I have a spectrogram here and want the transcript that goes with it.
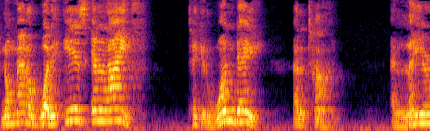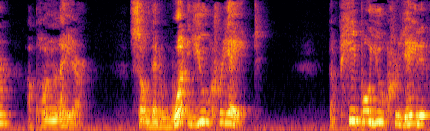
no matter what it is in life, take it one day at a time and layer upon layer so that what you create, the people you created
